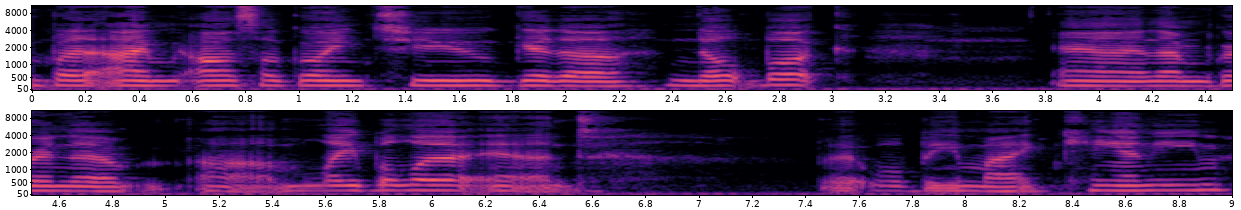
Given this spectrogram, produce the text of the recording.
but I'm also going to get a notebook and I'm going to um, label it and it will be my canning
